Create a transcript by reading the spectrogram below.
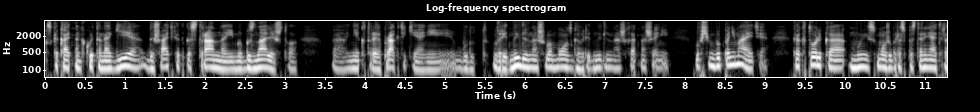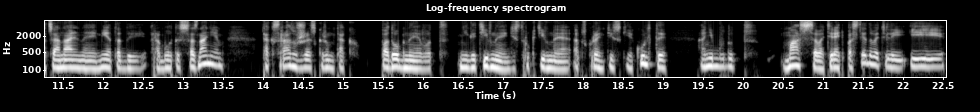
скакать на какой-то ноге, дышать как-то странно, и мы бы знали, что э, некоторые практики, они будут вредны для нашего мозга, вредны для наших отношений. В общем, вы понимаете, как только мы сможем распространять рациональные методы работы с сознанием, так сразу же, скажем так, подобные вот негативные, деструктивные, обскурантистские культы, они будут массово терять последователей, и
